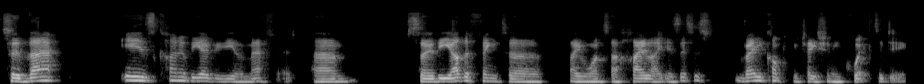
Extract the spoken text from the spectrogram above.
so that is kind of the overview of the method. Um, so the other thing to I want to highlight is this is very computationally quick to do.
